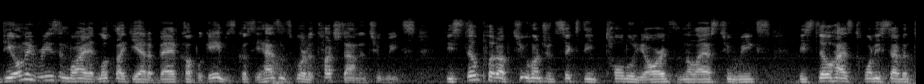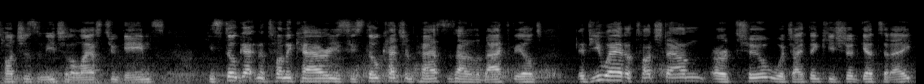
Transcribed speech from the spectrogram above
the only reason why it looked like he had a bad couple games is because he hasn't scored a touchdown in two weeks. He still put up 260 total yards in the last two weeks. He still has 27 touches in each of the last two games. He's still getting a ton of carries. He's still catching passes out of the backfield. If you add a touchdown or two, which I think he should get today,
